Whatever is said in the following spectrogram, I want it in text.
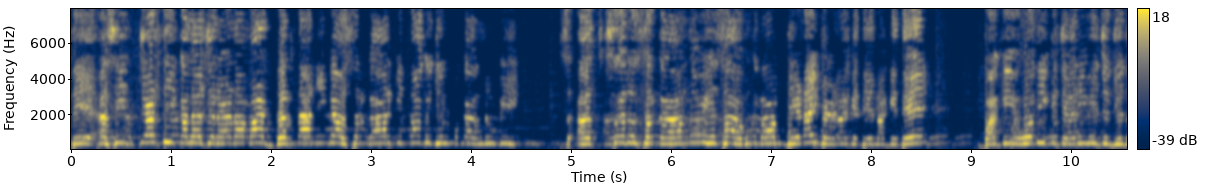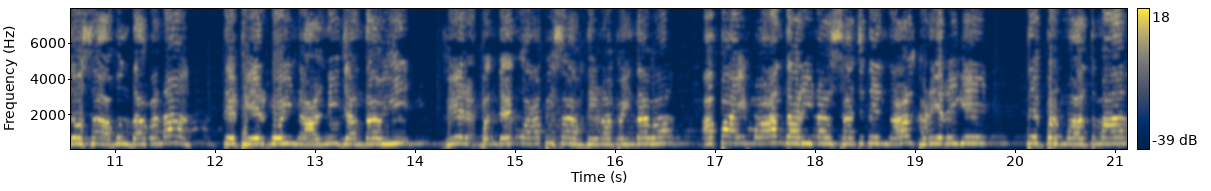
ਤੇ ਅਸੀਂ ਚੜ੍ਹਦੀ ਕਲਾ 'ਚ ਰਹਿਣਾ ਵਾ, ਡਰਨਾ ਨਹੀਂਗਾ, ਸਰਕਾਰ ਕਿੰਨਾ ਕੁ ਜ਼ੁਲਮ ਕਰ ਲੂਗੀ। ਸ- ਸਰਕਾਰ ਨੂੰ ਵੀ ਹਿਸਾਬ ਕਿਤਾਬ ਦੇਣਾ ਹੀ ਪੈਣਾ ਕਿਤੇ ਨਾ ਕਿਤੇ। ਬਾਕੀ ਉਹਦੀ ਕਚਹਿਰੀ ਵਿੱਚ ਜਦੋਂ ਹਿਸਾਬ ਹੁੰਦਾ ਵਾ ਨਾ, ਤੇ ਫੇਰ ਕੋਈ ਨਾਲ ਨਹੀਂ ਜਾਂਦਾ ਵੀ। ਫਿਰ ਬੰਦੇ ਨੂੰ ਆਪ ਹੀ ਹਿਸਾਬ ਦੇਣਾ ਪੈਂਦਾ ਵਾ। ਆਪਾਂ ਇਮਾਨਦਾਰੀ ਨਾਲ ਸੱਚ ਦੇ ਨਾਲ ਖੜੇ ਰਹੀਏ ਤੇ ਪਰਮਾਤਮਾ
